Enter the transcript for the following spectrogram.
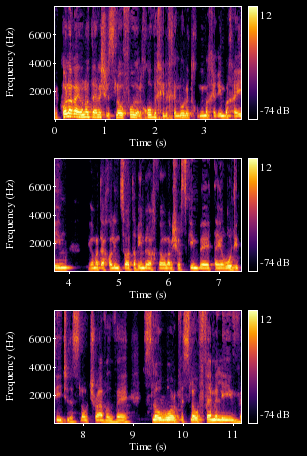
וכל הרעיונות האלה של slow food הלכו וחלחלו לתחומים אחרים בחיים. היום אתה יכול למצוא אתרים ברחבי העולם שעוסקים בתיירות איטית, שזה slow travel ו-slow work ו-slow family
